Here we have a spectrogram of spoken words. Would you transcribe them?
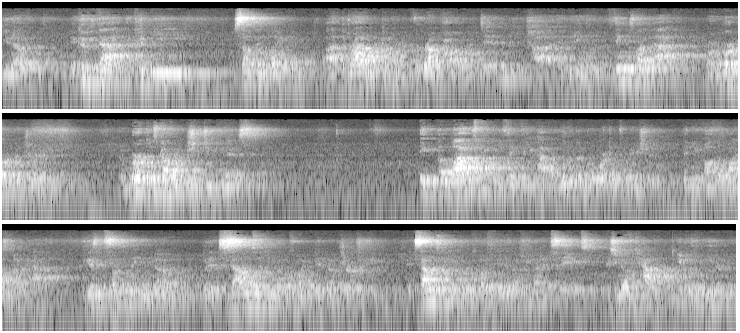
You know? It could be that. It could be something like uh, the Brown government, the Brown parliament in, uh, in England, things like that, or Merkel in Germany. You know, Merkel's government should do this. It allows people to think that you have a little bit more information than you otherwise might have. Because it's something that you know, but it sounds like you know quite a bit about Germany. It sounds like you know quite a bit about the United States. Because you know the capital, you know the leader.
